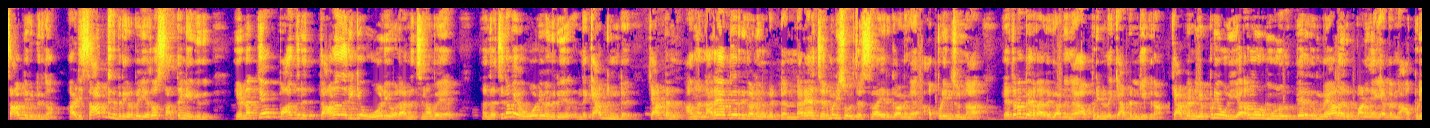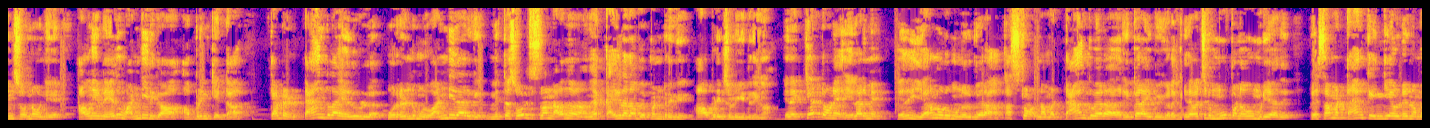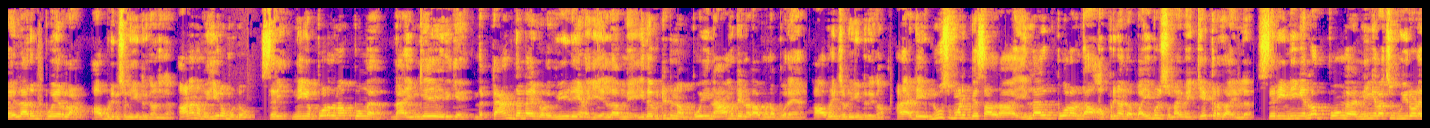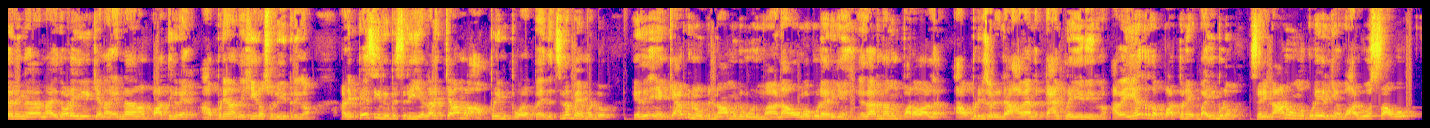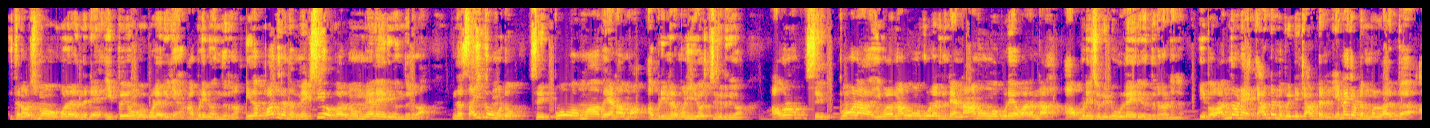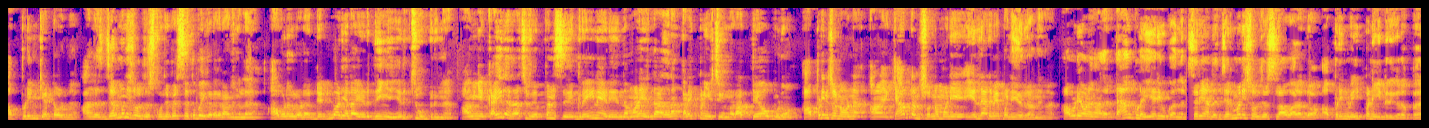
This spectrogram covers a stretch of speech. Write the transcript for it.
சாப்பிட்டுக்கிட்டு இருக்கான். அப்படி சாப்பிட்டுக்கிட்டு இருக்கிறப்ப ஏதோ சத்தம் கேட்குது என்னத்தையோ பார்த்துட்டு தலை தறிக்க ஓடி வர அந்த சின்ன பையன். அந்த சின்ன பையன் ஓடி வந்துட்டு இந்த கேப்டன் கேப்டன் அங்கே நிறைய பேர் இருக்கானுங்க கேப்டன் நிறைய ஜெர்மனி சோல்ஜர்ஸ் தான் இருக்கானுங்க. அப்படின்னு சொன்னா எத்தனை பேரா இருக்கானுங்க? அப்படின்னு இந்த கேப்டன் கேட்குறான் கேப்டன் எப்படி ஒரு இரநூறு முந்நூறு பேருக்கு மேல இருப்பானுங்க கேப்டன் அப்படின்னு சொன்ன உடனே அவனுக்கிட்ட எதுவும் வண்டி இருக்கா? அப்படின்னு கேட்டா கேப்டன் டேங்க்லாம் எதுவும் இல்லை. ஒரு ரெண்டு மூணு வண்டி தான் இருக்கு. மித்த சோல்ஜர்ஸ்லாம் நடந்து வராங்க. கையில தான் வெப்பன் இருக்கு. அப்படின்னு சொல்லிக்கிட்டு இருக்கான். இதை கேட்டவனே எல்லாருமே எது இரநூறு முந்நூறு பேரா? கஷ்டம். நம்ம டேங்க் வேற ரிப்பேர் ஆகி போய் கிடக்கு. இதை வச்சுட்டு மூவ் பண்ணவும் முடியாது. பேசாம டேங்க் எங்கேயே விட்டு நம்ம எல்லாரும் போயிடலாம். அப்படின்னு சொல்லிக்கிட்டு இருக்கானுங்க. ஆனா நம்ம ஹீரோ மட்டும் சரி நீங்க போறதுனா போங்க. நான் இங்கேயே இருக்கேன். இந்த டேங்க் தாண்டா என்னோட வீடு எனக்கு எல்லாமே. இதை விட்டுட்டு நான் போய் நான் மட்டும் என்னடா பண்ண போறேன்? அப்படின்னு சொல்லிக்கிட்டு இருக்கான். ஆனா டேய் லூஸ் மாதிரி பேசாதடா. எல்லாரும் போறோம்டா. அப்படின்னு அந்த பைபிள் சொன்னா இவன் கேட்கறதா இல்ல. சரி நீங்க எல்லாம் போங்க. நீங்க எல்லாச்சும் உயிரோட இருங்க. நான் இதோட இருக்கேன். நான் என்ன வேணாலும் பாத்துக்கிறேன். அப்படின்னு அந்த ஹீரோ சொல்லிக்கிட்டு இருக்கான். அப்படி பேசிக்கிட்டு இருப்ப சரி எல்லாரும் கிளம்பலாம் அப்படின்னு போறப்ப இந்த சின்ன பையன் மட்டும் எது என் கேப்டன் விட்டு நான் மட்டும் போகணுமா? நான் உங்க கூட இருக்கேன். எதா இருந்தாலும் பரவாயில்ல. அப்படின்னு சொல்லிட்டு அவன் அந்த டேங்க்ல ஏறிடுறான். அவன் ஏறுறத பார்த்தோன்னே பைபிளும் சரி நானும் உங்க கூட இருக்கேன். வாழ்வோ சாவோ இத்தனை வருஷமா உங்க கூட இருந்துட்டேன். இப்பயும் உங்க கூட இருக்கேன். அப்படின்னு வந்துடுறான். இதை பார்த்துட்டு அந்த மெக்சிகோக்காரனும் மேலே ஏறி வந்துடுறான். இந்த சைக்கோ மட்டும் சரி போவோமா வேணாமா அப்படின்ற மணி யோசிச்சுக்கிட்டு இருக்கான். அவனும் சரி போடா இவ்வளோ நாள் உங்க கூட இருந்துட்டேன் நானும் உங்க கூட வரண்டா அப்படின்னு சொல்லிட்டு உள்ளே ஏறி வந்துடுறானுங்க. இப்போ வந்தவனே கேப்டன் போயிட்டு கேப்டன் என்ன கேப்டன் பண்ணலாம் இப்போ? அப்படின்னு கேட்ட உடனே அந்த ஜெர்மனி சோல்ஜர்ஸ் கொஞ்சம் பேர் செத்து போய் கிடக்குறானுங்களே அவனுங்களோட டெட் பாடி எல்லாம் எடுத்து இங்கே எரிச்சு விட்டுருங்க. அவங்க கையில் ஏதாச்சும் வெப்பன்ஸ் கிரைனேடு இந்த மாதிரி எந்த அதெல்லாம் கலெக்ட் பண்ணி வச்சுக்கோங்கடா தேவைப்படும் அப்படின்னு சொன்ன உடனே அவன் கேப்டன் சொன்ன மாதிரியே எல்லாருமே பண்ணிடுறானுங்க. அப்படி அவனுங்க அந்த டேங்க்ல ஏறி உட்காந்து சரி அந்த ஜெர்மனி சோல்ஜர்ஸ்லாம் வரட்டும் அப்படின்னு வெயிட் பண்ணிட்டு இருக்கிறப்ப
